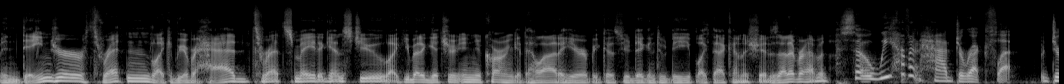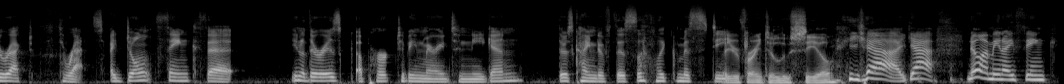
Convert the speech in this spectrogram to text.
in danger, threatened? Like, have you ever had threats made against you? Like, you better get your in your car and get the hell out of here because you're digging too deep, like that kind of shit. Does that ever happen? So we haven't had direct flat, direct threats. I don't think that, you know, there is a perk to being married to Negan. There's kind of this like mystique. Are you referring to Lucille? yeah, yeah. No, I mean, I think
